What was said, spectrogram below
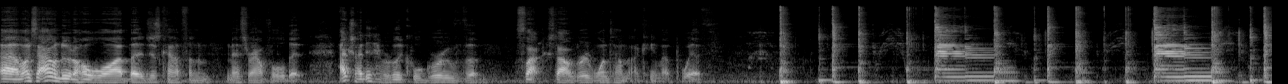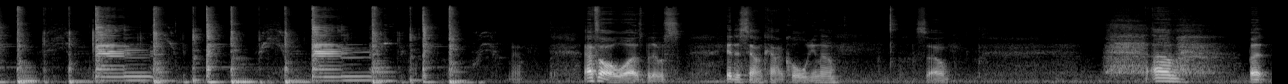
like I said, I don't do it a whole lot, but it's just kind of fun to mess around with a little bit. Actually, I did have a really cool groove uh, slap style groove one time that I came up with. Yeah. That's all it was, but it was it just sounded kind of cool, you know. So, um, but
